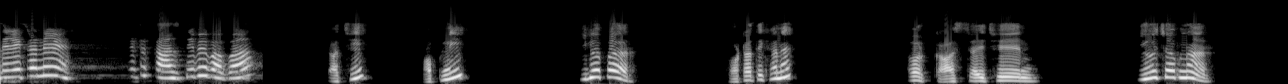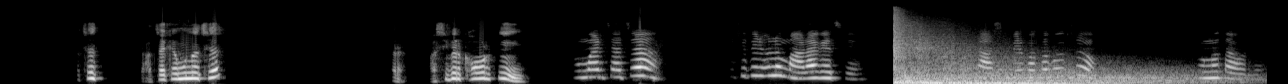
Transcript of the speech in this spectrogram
তোমাদের এখানে একটা কাজ দেবে বাবা। চাচি আপনি? কি ব্যাপার? হঠাৎ এখানে? আবার কাজ চাইছেন। কি হয়েছে আপনার? আচ্ছা চাচা কেমন আছে? আর আসিফের খবর কি? তোমার চাচা কিছুদিন হলো মারা গেছে। আসিফের কথা বলছো? শোনো তাহলে।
